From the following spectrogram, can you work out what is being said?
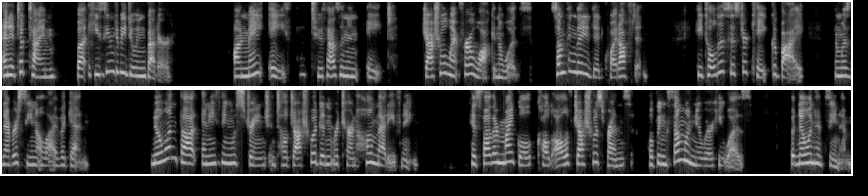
And it took time, but he seemed to be doing better. On May 8th, 2008, Joshua went for a walk in the woods, something that he did quite often. He told his sister Kate goodbye and was never seen alive again. No one thought anything was strange until Joshua didn't return home that evening. His father, Michael, called all of Joshua's friends, hoping someone knew where he was, but no one had seen him.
